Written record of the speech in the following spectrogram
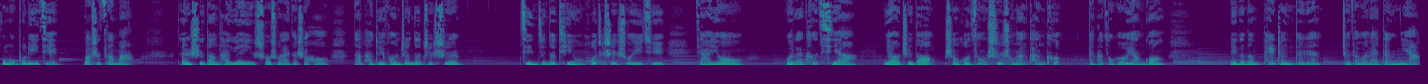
父母不理解，老师责骂。但是当他愿意说出来的时候，哪怕对方真的只是静静的听，或者是说一句“加油，未来可期啊”，你要知道，生活总是充满坎坷，但它总会有阳光。那个能陪着你的人，正在未来等你啊。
